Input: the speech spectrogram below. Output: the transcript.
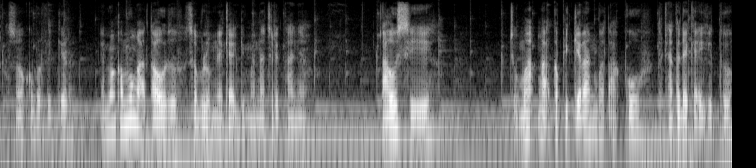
Langsung aku berpikir emang kamu nggak tahu tuh sebelumnya kayak gimana ceritanya? Tahu sih cuma nggak kepikiran buat aku. Ternyata dia kayak gitu.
